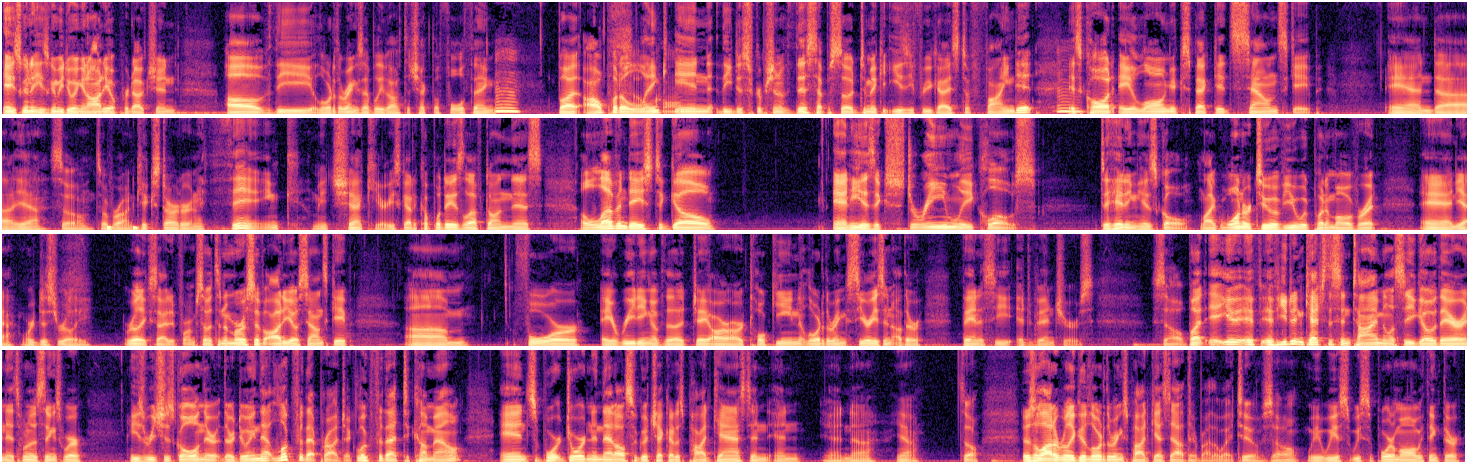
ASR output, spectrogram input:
He's gonna he's gonna be doing an audio production of the Lord of the Rings. I believe I have to check the full thing, but I'll put a Mm-hmm. Link cool. in the description of this episode to make it easy for you guys to find it. Mm. It's called a long expected soundscape, and uh, yeah, so it's over on Kickstarter, and I think let me check here. He's got a couple days left on this. Eleven days to go and he is extremely close to hitting his goal. Like one or two of you would put him over it, and yeah, we're just really, really excited for him. So it's an immersive audio soundscape um, for a reading of the J.R.R. Tolkien Lord of the Rings series and other fantasy adventures. So, but if if you didn't catch this in time, and let's say you go there and it's one of those things where he's reached his goal and they're they're doing that, look for that project, look for that to come out, and support Jordan in that. Also, go check out his podcast and and and uh, yeah. So there's a lot of really good Lord of the Rings podcasts out there, by the way, too. So we we we support them all. We think they're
